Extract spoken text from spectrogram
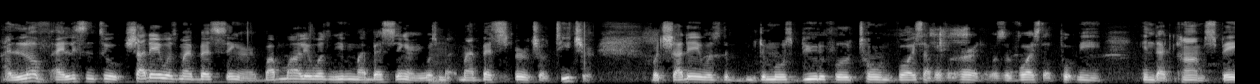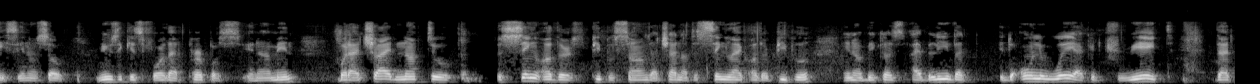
I love I listened to Sade was my best singer. Bob Marley wasn't even my best singer. He was my, my best spiritual teacher. But Sade was the the most beautiful tone voice I've ever heard. It was a voice that put me in that calm space. You know, so music is for that purpose. You know what I mean? But I tried not to to sing other people's songs. I tried not to sing like other people. You know, because I believe that the only way I could create that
